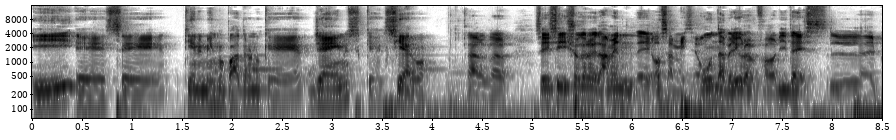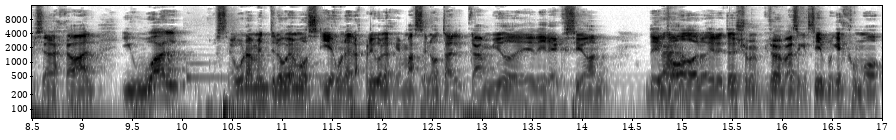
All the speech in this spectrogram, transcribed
y eh, se tiene el mismo Patronus que James, que es el siervo. claro, claro. Sí, sí, yo creo que también, eh, o sea, mi segunda película favorita es la del prisionero de Azkaban. Igual, seguramente lo vemos y es una de las películas que más se nota el cambio de dirección de Claro. todos los directores. Yo me, yo me parece que sí, porque es como,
